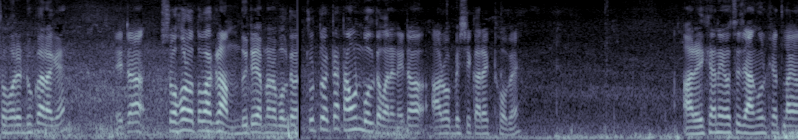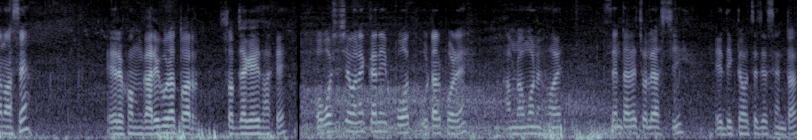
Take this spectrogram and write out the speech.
শহরে ঢুকার আগে, এটা শহর অথবা গ্রাম, দুইটাই আপনারা বলতে পারেন। ছোট্ট একটা টাউন বলতে পারেন, এটা আরও বেশি কারেক্ট হবে। আর এখানে হচ্ছে যে আঙুর ক্ষেত লাগানো আছে। এরকম গাড়ি ঘোড়া তো আর সব জায়গায় থাকে। অবশেষে অনেকখানি পথ ওঠার পরে আমরা মনে হয় সেন্টারে চলে আসছি। এই দিকটা হচ্ছে যে সেন্টার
